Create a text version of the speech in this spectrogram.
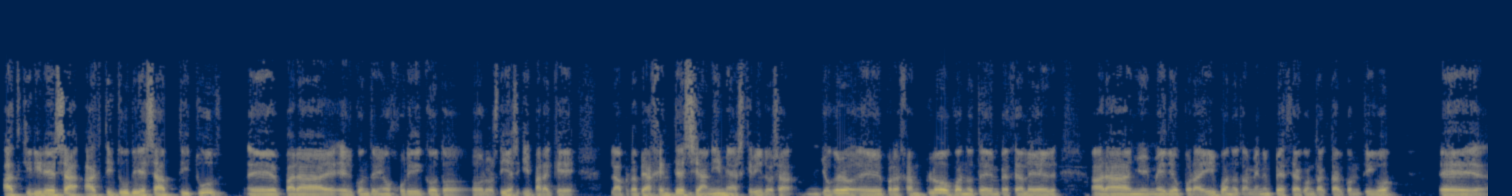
adquirir esa actitud y esa aptitud eh, para el contenido jurídico todos los días y para que la propia gente se anime a escribir. O sea, yo creo, eh, por ejemplo, cuando te empecé a leer ahora año y medio por ahí, cuando también empecé a contactar contigo, eh,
